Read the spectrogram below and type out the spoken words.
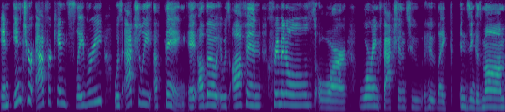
And inter African slavery was actually a thing, it, although it was often criminals or warring factions who, who like Nzinga's mom,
